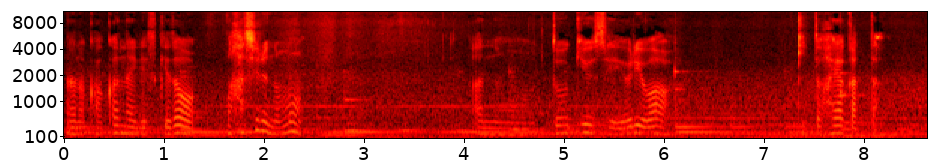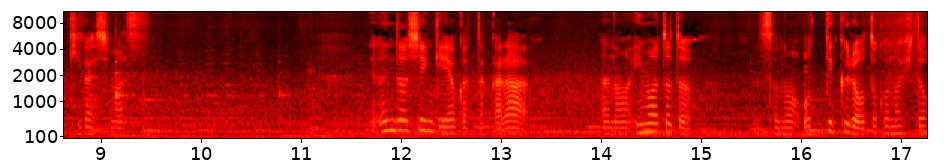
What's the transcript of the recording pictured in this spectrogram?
なのか分かんないですけど、まあ、走るのもあの同級生よりはきっと早かった気がします。運動神経良かったからあの妹とその追ってくる男の人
